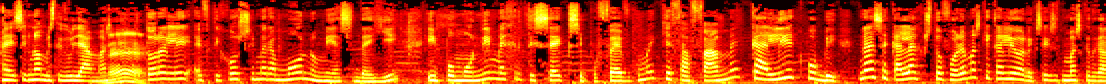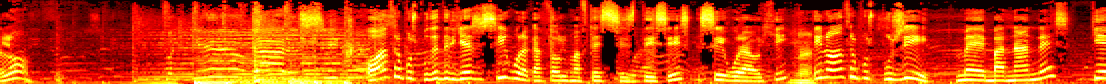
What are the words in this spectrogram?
Ε, συγγνώμη, στη δουλειά μας. Ναι. Τώρα λέει ευτυχώς σήμερα μόνο μία συνταγή. Υπομονή μέχρι τις 6 που φεύγουμε και θα φάμε. Καλή εκπομπή. Να σε καλά, Χριστόφορέ μας και καλή όρεξη. Έχεις ετοιμάσει κάτι καλό. Ο άνθρωπος που δεν ταιριάζει σίγουρα καθόλου με αυτές τις συζητήσεις, σίγουρα όχι, Ναι. είναι ο άνθρωπος που ζει με μπανάνες και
